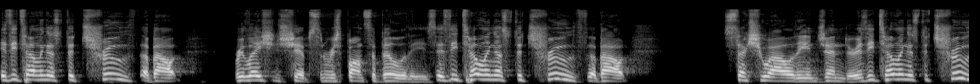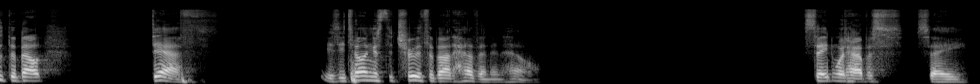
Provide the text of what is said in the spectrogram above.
Is he telling us the truth about relationships and responsibilities? Is he telling us the truth about sexuality and gender? Is he telling us the truth about death? Is he telling us the truth about heaven and hell? Satan would have us say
